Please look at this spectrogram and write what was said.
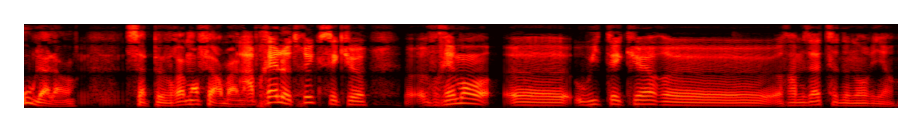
Ouh là là, hein. ça peut vraiment faire mal. Après, le truc, c'est que euh, vraiment, euh, Whittaker, euh, Ramzat, ça donne envie. Hein.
